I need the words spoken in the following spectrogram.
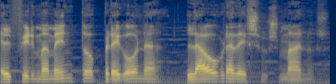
el firmamento pregona la obra de sus manos.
